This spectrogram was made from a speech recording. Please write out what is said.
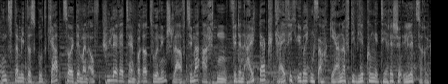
Und damit das gut klappt, sollte man auf kühlere Temperaturen im Schlafzimmer achten. Für den Alltag greife ich übrigens auch gern auf die Wirkung ätherischer Öle zurück.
